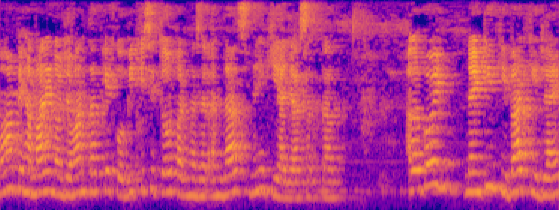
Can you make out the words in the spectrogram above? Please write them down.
वहाँ पे हमारे नौजवान तबके को भी किसी तौर पर नज़रअंदाज नहीं किया जा सकता। अगर कोविड 19 की बात की जाए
